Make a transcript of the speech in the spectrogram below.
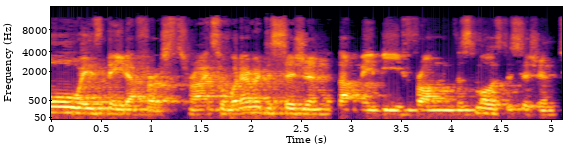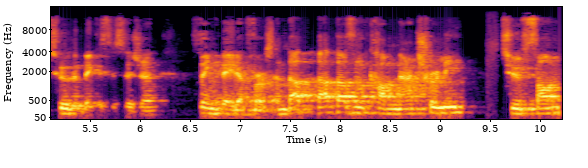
always data first, right? So whatever decision that may be from the smallest decision to the biggest decision, think data first. And that, that doesn't come naturally to some,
